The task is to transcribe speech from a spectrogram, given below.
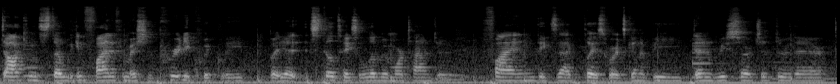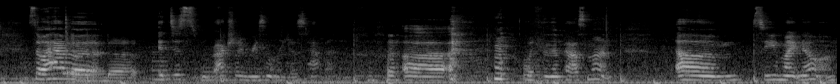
document stuff, we can find information pretty quickly, but yet it still takes a little bit more time to find the exact place where it's going to be, then research it through there. So I have And a. uh, It just actually recently just happened. uh, within the past month. Um, so you might know him.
